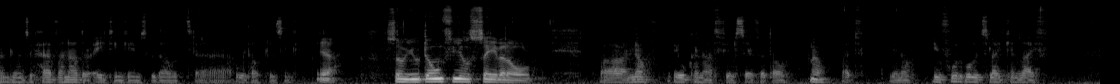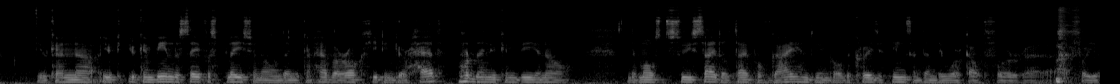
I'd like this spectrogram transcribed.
are going to have another 18 games without uh, without losing. Yeah. So you don't feel safe at all? No you cannot feel safe at all. No. But you know in football it's like in life. You can uh, you, you can be in the safest place you know and then you can have a rock hitting your head or then you can be you know the most suicidal type of guy and doing all the crazy things and then they work out for uh, for you.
